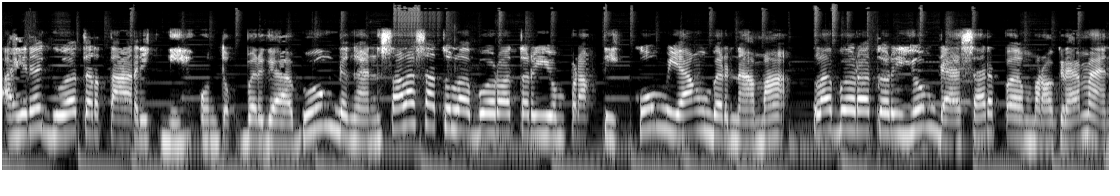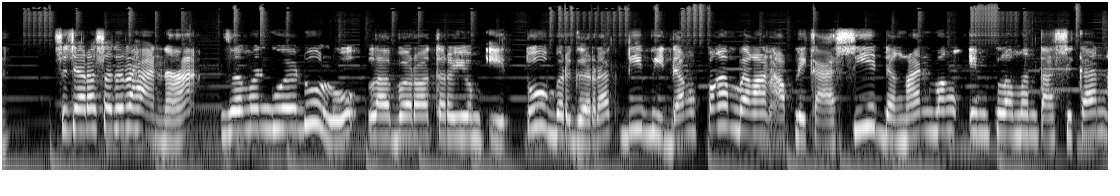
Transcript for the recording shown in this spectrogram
akhirnya gue tertarik nih untuk bergabung dengan salah satu laboratorium praktikum yang bernama Laboratorium Dasar Pemrograman. Secara sederhana, zaman gue dulu, laboratorium itu bergerak di bidang pengembangan aplikasi dengan mengimplementasikan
